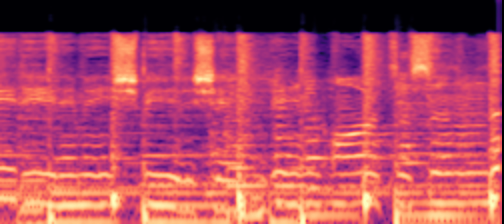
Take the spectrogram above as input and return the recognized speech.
edilmiş bir şehrin ortasında.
